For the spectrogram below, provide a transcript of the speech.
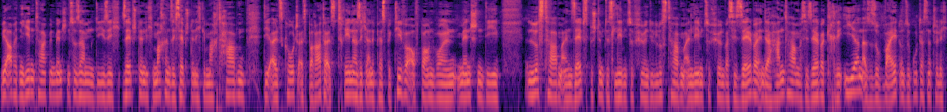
wir arbeiten jeden Tag mit Menschen zusammen, die sich selbstständig machen, sich selbstständig gemacht haben, die als Coach, als Berater, als Trainer sich eine Perspektive aufbauen wollen. Menschen, die Lust haben, ein selbstbestimmtes Leben zu führen, die Lust haben, ein Leben zu führen, was sie selber in der Hand haben, was sie selber kreieren, also so weit und so gut das natürlich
